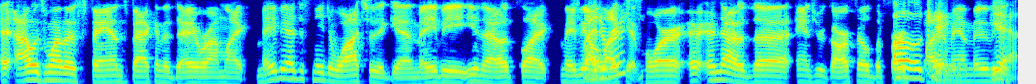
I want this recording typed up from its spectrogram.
I was one of those fans back in the day where I'm like, maybe I just need to watch it again. Maybe, you know, it's like maybe I'll like it more. Or, or no, the Andrew Garfield, the first Oh, okay. Spider-Man movie. Yeah.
